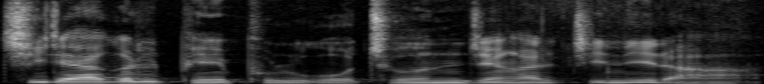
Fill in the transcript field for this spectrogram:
지략을 베풀고 전쟁할지니라.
